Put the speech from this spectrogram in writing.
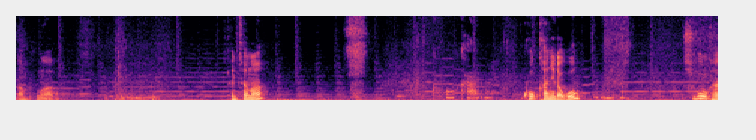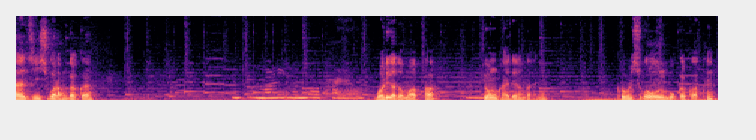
남풍아. 괜찮아? 코칸. 코칸이라고? 시골 가야지. 시골 안 갈까요? 머리는 뭐 봐요. 머리가 너무 아파? 병원 가야 되는 거 아니야? 그러면 시골 오늘 못 갈 것 같아? 응?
